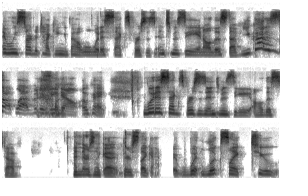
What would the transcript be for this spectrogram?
And we started talking about, well, what is sex versus intimacy and all this stuff. You got to stop laughing at me Okay. now. Okay. What is sex versus intimacy? All this stuff. And there's like a, there's like a- what looks like two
